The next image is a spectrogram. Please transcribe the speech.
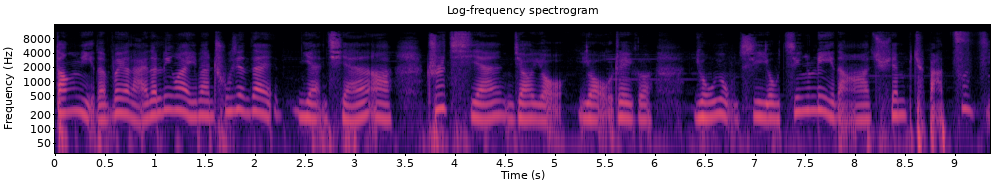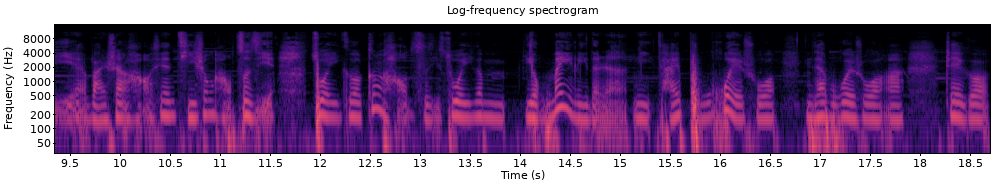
当你的未来的另外一半出现在眼前啊之前，你就要有有这个有勇气、有精力的啊，先去把自己完善好，先提升好自己，做一个更好的自己，做一个有魅力的人，你才不会说，你才不会说啊，这个。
